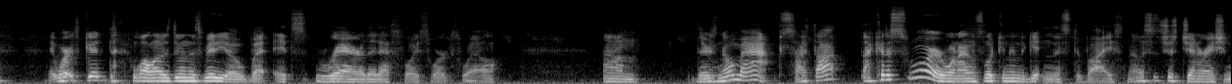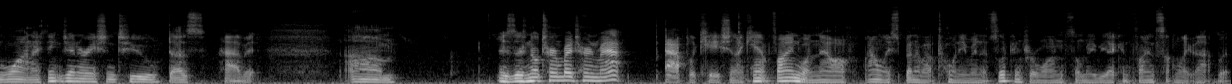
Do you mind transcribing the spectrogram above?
it worked good while I was doing this video, but it's rare that S voice works well. Um, there's no maps. I thought I could have swore when I was looking into getting this device. Now this is just generation one. I think generation two does have it. Um, is there's no turn-by-turn map application. I can't find one now. I only spent about 20 minutes looking for one, so maybe I can find something like that. But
